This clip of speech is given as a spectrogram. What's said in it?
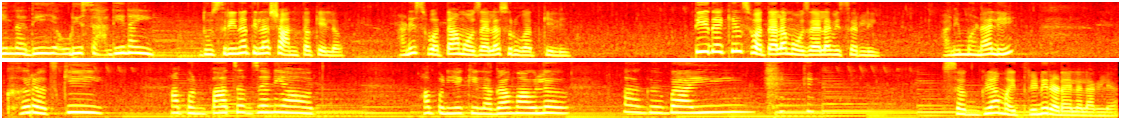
ही नदी एवढी साधी नाही. दुसरीनं तिला शांत केलं आणि स्वतः मोजायला सुरुवात केली. ती देखील स्वतःला मोजायला विसरली. आणि म्हणाली खरंच की आपण पाचच जणी आहोत. आपण एकीला गमावलं. अग बाई. सगळ्या मैत्रिणी रडायला लागल्या.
